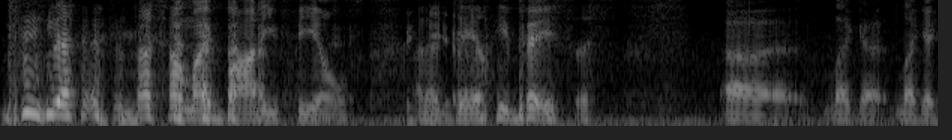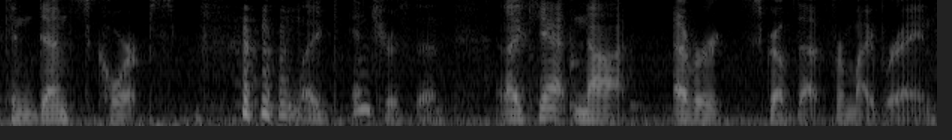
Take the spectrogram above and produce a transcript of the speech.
That's how my body feels on a Yeah. daily basis, uh, like a like a condensed corpse. I'm like interesting, and I can't not ever scrub that from my brain.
